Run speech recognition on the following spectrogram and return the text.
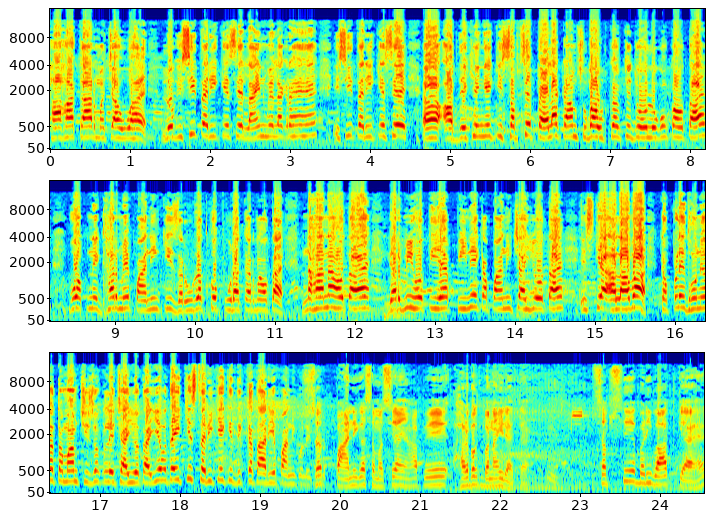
हाहाकार मचा हुआ है। लोग इसी तरीके से लाइन में लग रहे हैं, इसी तरीके से आप देखेंगे कि सबसे पहला काम सुबह उठ करके जो लोगों का होता है, वो अपने घर में पानी की ज़रूरत को पूरा करना होता है। नहाना होता है, गर्मी होती है, पीने का पानी चाहिए होता है, इसके अलावा कपड़े धोने और तमाम चीज़ों के लिए चाहिए होता है। ये बताइए, किस तरीके की दिक्कत आ रही है पानी को लेकर? पानी का समस्या यहाँ पे हर वक्त बना ही रहता है। सबसे बड़ी बात क्या है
